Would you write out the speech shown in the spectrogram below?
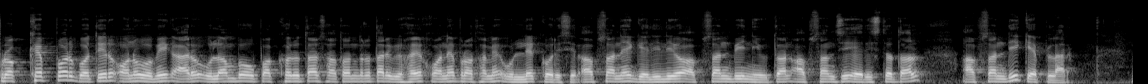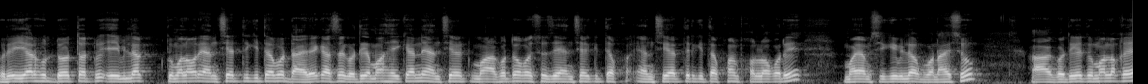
প্ৰক্ষেপৰ গতিৰ অনুভূমিক আৰু উলম্ব উপক্ষৰুতাৰ স্বতন্ত্ৰতাৰ বিষয়ে কোনে প্ৰথমে উল্লেখ কৰিছিল। Option A Galileo' option B Newton option C Aristotle option D Kepler. গতিকে ইয়াৰ শুদ্ধ উত্তৰটো এইবিলাক তোমালোকৰ এন চি আৰ টি কিতাপত ডাইৰেক্ট আছে। গতিকে মই সেইকাৰণে এন চি আৰ মই আগতেও কৈছোঁ যে এন চি আৰ কিতাপ এন চি আৰ টিৰ কিতাপখন ফ'ল' কৰি মই এম চি কিউবিলাক বনাইছোঁ। গতিকে তোমালোকে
